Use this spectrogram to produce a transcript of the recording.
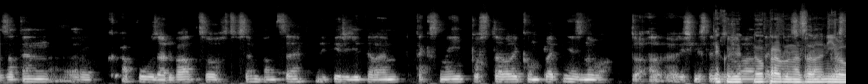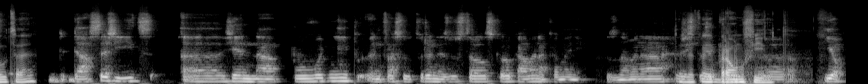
za ten rok a půl, za dva, co, co jsem bance IT ředitelem, tak jsme ji postavili kompletně znova to, když myslím jako, znova, že opravdu na zelený louce? Dá se říct, eh, že na původní infrastruktuře nezůstalo skoro kámen na kameni. To znamená... To je brownfield. Uh, jo,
